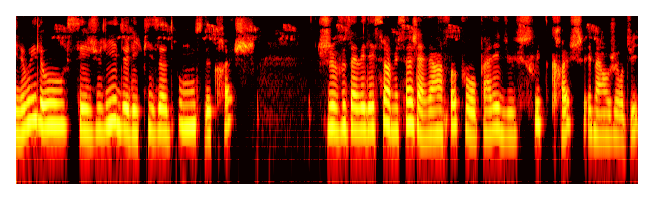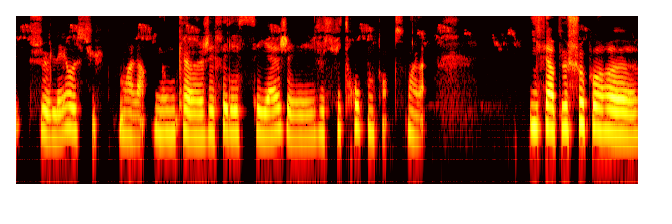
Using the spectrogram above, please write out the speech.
Hello, hello, c'est Julie de l'épisode 11 de Crush. Je vous avais laissé un message la dernière fois pour vous parler du Sweet Crush. Et bien aujourd'hui, je l'ai reçu. Voilà. Donc euh, j'ai fait l'essayage et je suis trop contente. Voilà. Il fait un peu chaud pour euh,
